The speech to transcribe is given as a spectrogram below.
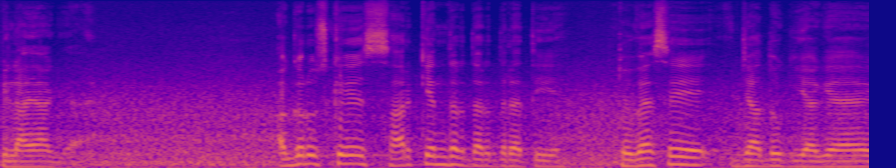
पिलाया गया है। अगर उसके सर के अंदर दर्द रहती है तो वैसे जादू किया गया है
